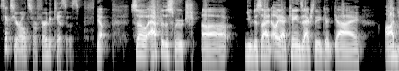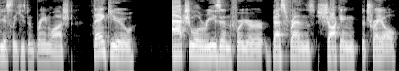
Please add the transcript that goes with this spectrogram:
six-year-olds refer to kisses. Yep. So after the smooch, uh, you decide, oh yeah, Kain's actually a good guy. Obviously, he's been brainwashed. Thank you. Actual reason for your best friend's shocking betrayal.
